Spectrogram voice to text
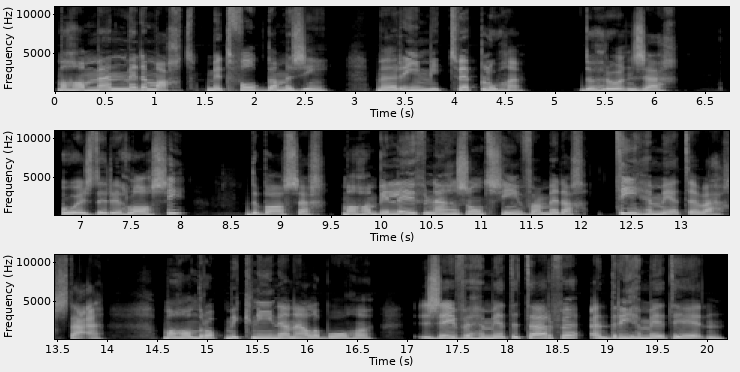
We gaan men met de macht, met volk dat me zien. Me riem met twee ploegen. De grote zegt, hoe is de relatie? De baas zegt, we gaan bij leven en gezond zien vanmiddag 10 meter wegstaan. We gaan erop met knieën en ellebogen. 7 meter terven en 3 meter eten.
